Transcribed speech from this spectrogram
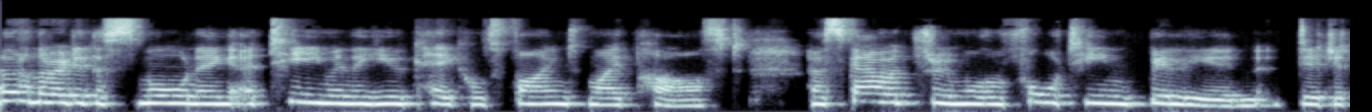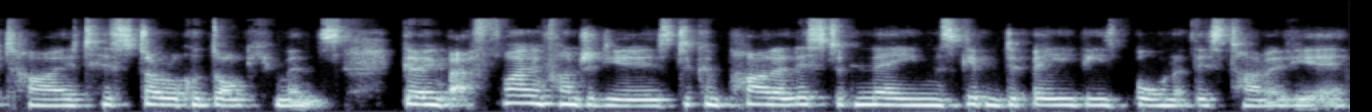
heard on the radio this morning a team in the UK called Find My Past have scoured through more than 14 billion digitized historical documents going back 500 years to compile a list of names given to babies born at this time of year.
